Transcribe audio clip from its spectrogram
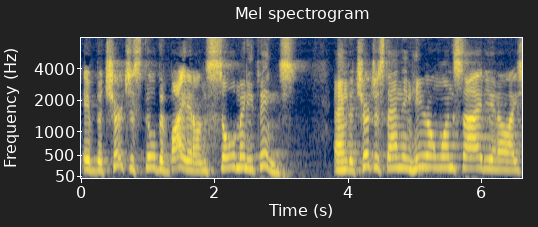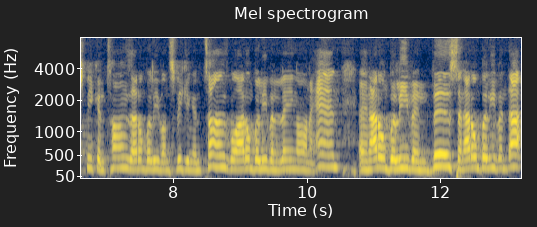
if the church is still divided on so many things? And the church is standing here on one side, you know, I speak in tongues. I don't believe on speaking in tongues. Well, I don't believe in laying on hand. And I don't believe in this. And I don't believe in that.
